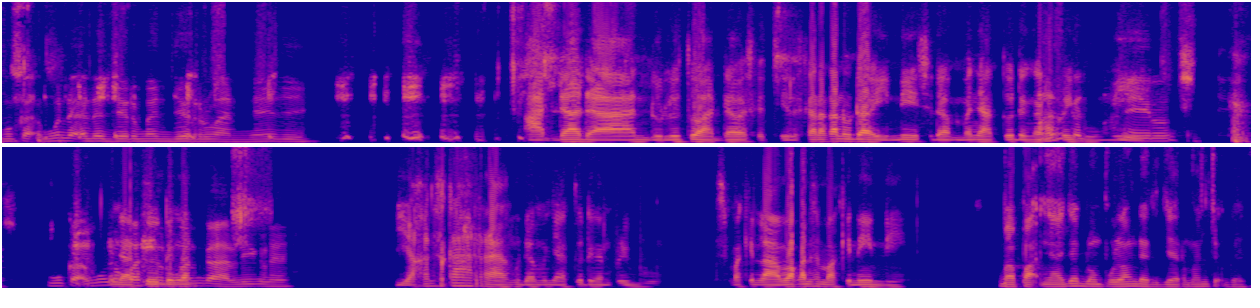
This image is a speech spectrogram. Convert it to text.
Mukamu udah ada Jerman-Jermannya sih. Ada dan dulu tuh ada pas kecil. Sekarang kan udah ini sudah menyatu dengan Pas pribumi. kecil. Mukamu lu Menyatu dengan- kali kule. Ya kan sekarang udah menyatu dengan pribumi. Semakin lama kan semakin ini. Bapaknya aja belum pulang dari Jerman cok guys.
